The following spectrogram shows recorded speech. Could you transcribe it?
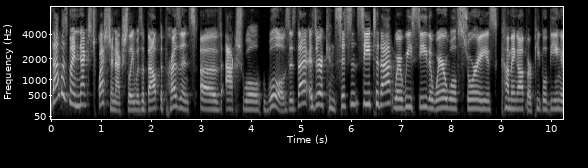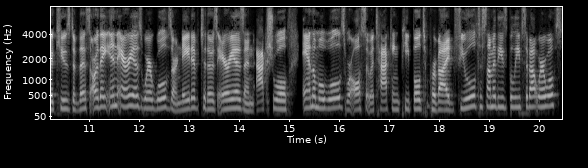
that was my next question actually was about the presence of actual wolves. Is that is there a consistency to that where we see the werewolf stories coming up or people being accused of this? Are they in areas where wolves are native to those areas and actual animal wolves were also attacking people to provide fuel to some of these beliefs about werewolves?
